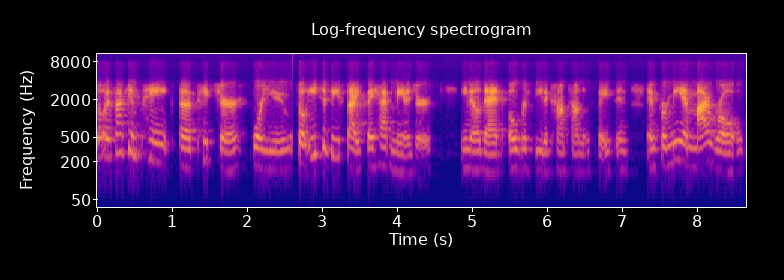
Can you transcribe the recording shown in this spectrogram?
So, if I can paint a picture for you, so each of these sites they have managers, you know, that oversee the compounding space, and and for me in my role,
